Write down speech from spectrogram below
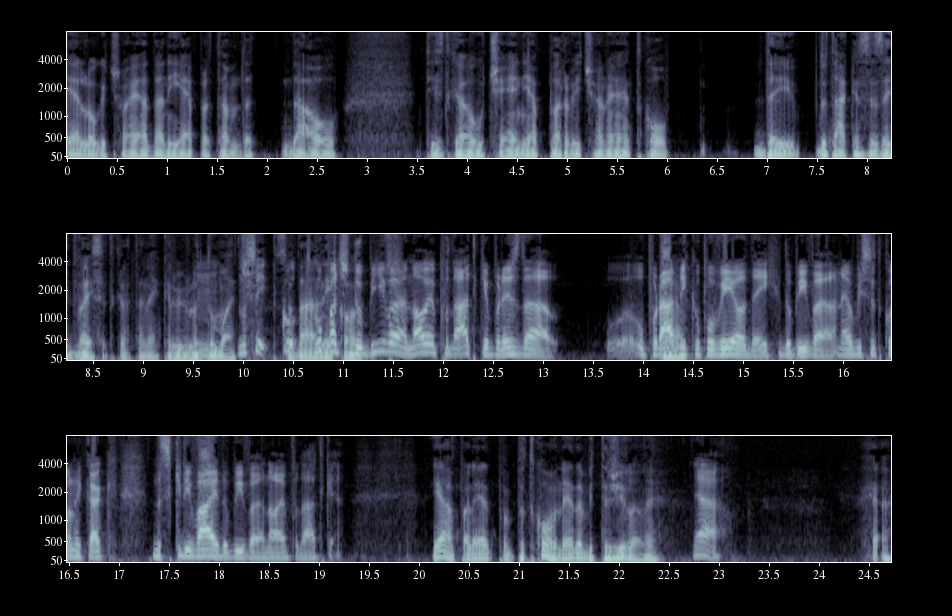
je logično, ja, da ni Apple tam da, dal tistega učenja prvič, a ne tako, da je dotaknil se zdaj 20 krat, a ne, ker bi bilo mm, tu mač. No, sej, tako, tako pač neko- dobivajo nove podatke, brez da uporabniku ja. povejo, da jih dobivajo. Ne v bistvu tako nekako na skrivaj dobivajo nove podatke. Ja, pa ne, pa, pa tako, ne, da bi težila, ne. Ja. Ja,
